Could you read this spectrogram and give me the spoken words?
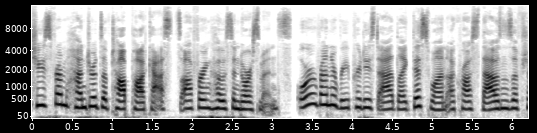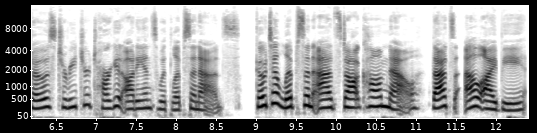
Choose from hundreds of top podcasts offering host endorsements, or run a reproduced ad like this one across thousands of shows to reach your target audience with Libsyn Ads. Go to libsynads.com now. That's L I B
